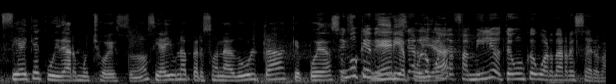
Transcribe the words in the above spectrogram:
sí hay que cuidar mucho esto, ¿no? Si hay una persona adulta que pueda sostener ¿Tengo que y apoyar... con la familia o tengo que guardar reserva?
